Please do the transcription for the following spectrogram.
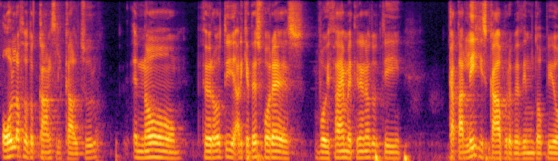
Όλο αυτό το cancel culture, ενώ θεωρώ ότι αρκετές φορές βοηθάει με την έννοια του ότι καταλήγεις κάπου, ρε παιδί μου, το οποίο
